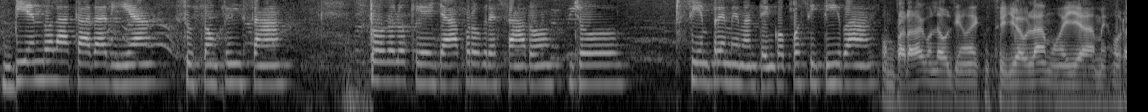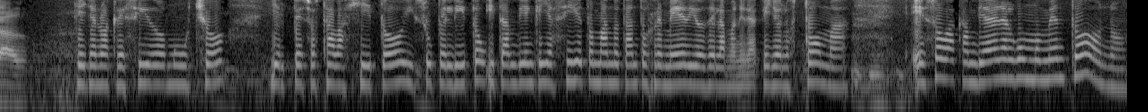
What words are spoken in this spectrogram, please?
Viéndola cada día, su sonrisa, todo lo que ella ha progresado, yo siempre me mantengo positiva. Comparada con la última vez que usted y yo hablamos, ella ha mejorado. Ella no ha crecido mucho y el peso está bajito y su pelito y también que ella sigue tomando tantos remedios de la manera que ella los toma. ¿Eso va a cambiar en algún momento o no?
